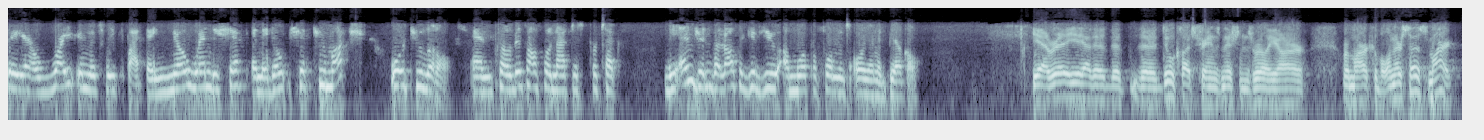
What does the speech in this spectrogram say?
they are right in the sweet spot. They know when to shift, and they don't shift too much or too little. And so this also not just protects the engine, but it also gives you a more performance-oriented vehicle. Yeah, really. Yeah, the the, the dual clutch transmissions really are remarkable, and they're so smart.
